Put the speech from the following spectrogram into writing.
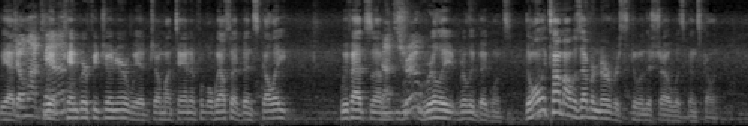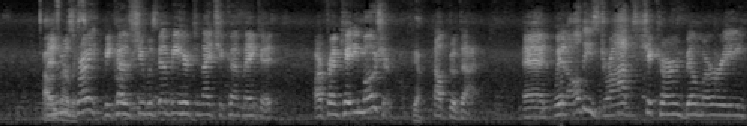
we had Joe we had Ken Griffey Jr., we had Joe Montana in football. We also had Vince Scully. We've had some That's r- really really big ones. The only time I was ever nervous doing the show was Vince Scully. I Ben was was, great because she was going to be here tonight. She couldn't make it. Our friend Katie Mosher Yeah. helped with that. And we had all these drops Chick Hearn, Bill Murray,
